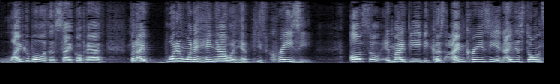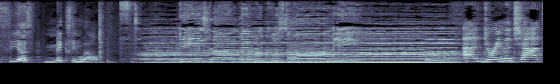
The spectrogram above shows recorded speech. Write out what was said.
likable as a psychopath, but I wouldn't want to hang out with him. He's crazy. Also, it might be because I'm crazy and I just don't see us mixing well. He's done miracles on me. And during the chat,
